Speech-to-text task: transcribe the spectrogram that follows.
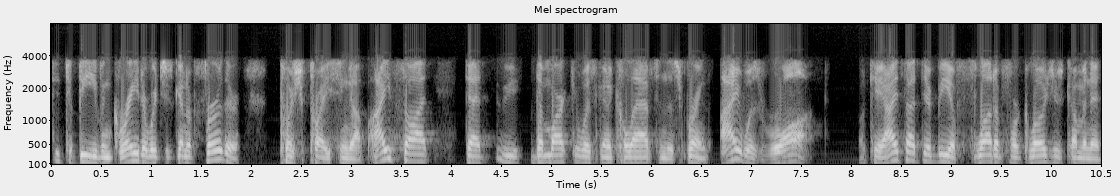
to be even greater, which is going to further push pricing up. I thought that the market was going to collapse in the spring. I was wrong. Okay, I thought there'd be a flood of foreclosures coming in.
